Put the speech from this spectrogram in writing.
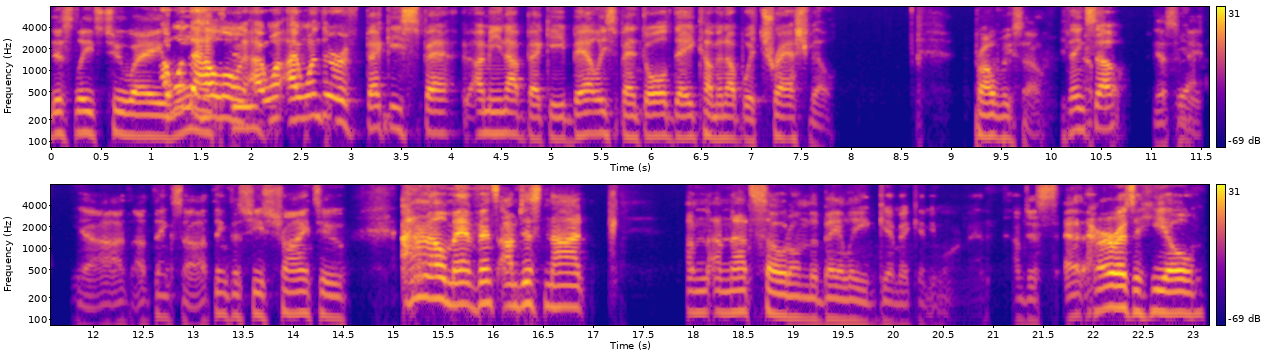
This leads to a. I wonder how long. I want. I wonder if Becky spent. I mean, not Becky. Bayley spent all day coming up with Trashville. Probably so. You think so? Yes, Yeah. indeed. Yeah, I, I think so. I think that she's trying to. I don't know, man, Vince. I'm just not. I'm I'm not sold on the Bayley gimmick anymore, man. I'm just uh, her as a heel.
